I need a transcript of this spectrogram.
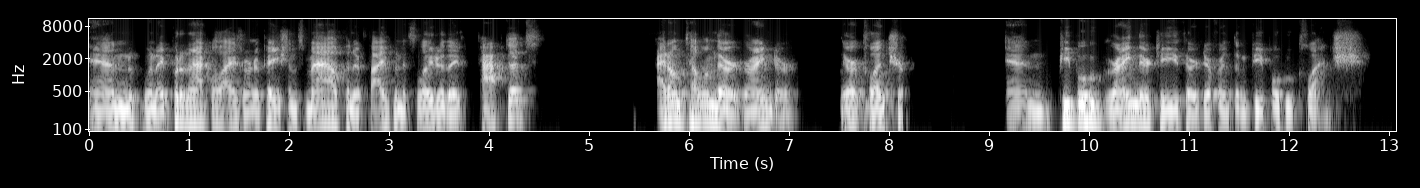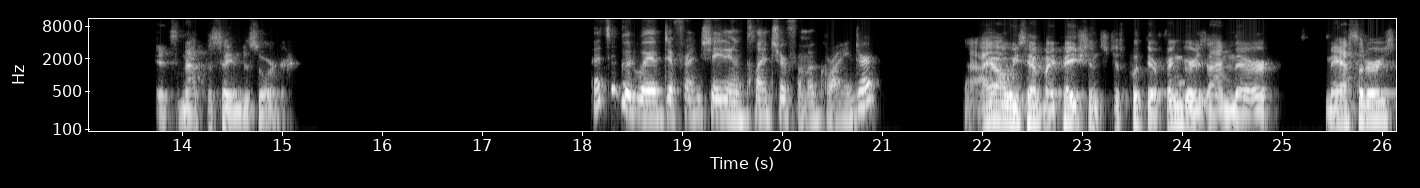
And when I put an aqualizer in a patient's mouth, and if five minutes later they've popped it, I don't tell them they're a grinder, they're a clencher. And people who grind their teeth are different than people who clench. It's not the same disorder. That's a good way of differentiating a clencher from a grinder. I always have my patients just put their fingers on their masseters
